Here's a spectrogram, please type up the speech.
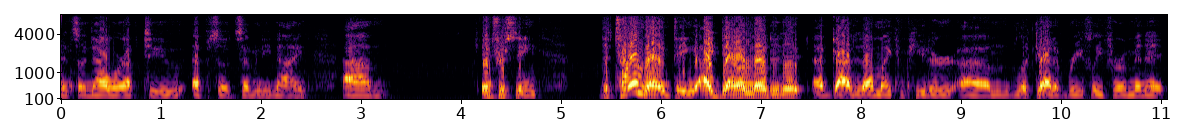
And so now we're up to episode 79. Um, interesting. The timeline thing, I downloaded it. I've got it on my computer. Um, looked at it briefly for a minute.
